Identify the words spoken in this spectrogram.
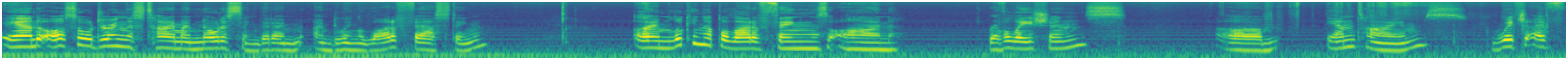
And also during this time, I'm noticing that I'm I'm doing a lot of fasting. I'm looking up a lot of things on Revelations, um, end times, which I've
